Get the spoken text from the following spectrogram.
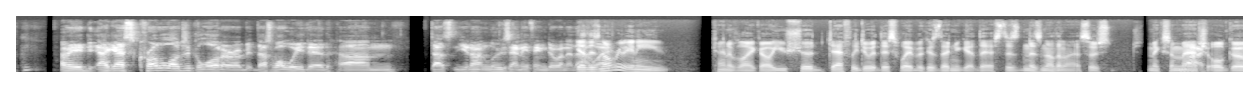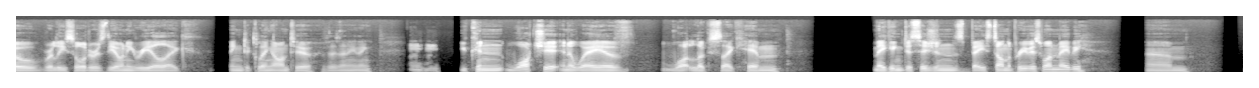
I mean, I guess chronological order. I mean, that's what we did. Um, that's you don't lose anything doing it. Yeah, there's way. not really any kind of like, oh, you should definitely do it this way because then you get this. There's there's none of that. So just, just mix and No. match or go. Release order is the only real like thing to cling on to if there's anything. Mhm. You can watch it in a way of what looks like him making decisions based on the previous one, maybe. Um,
